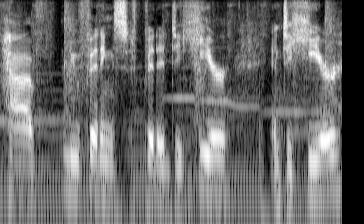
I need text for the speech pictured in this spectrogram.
have new fittings fitted to here and to here.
